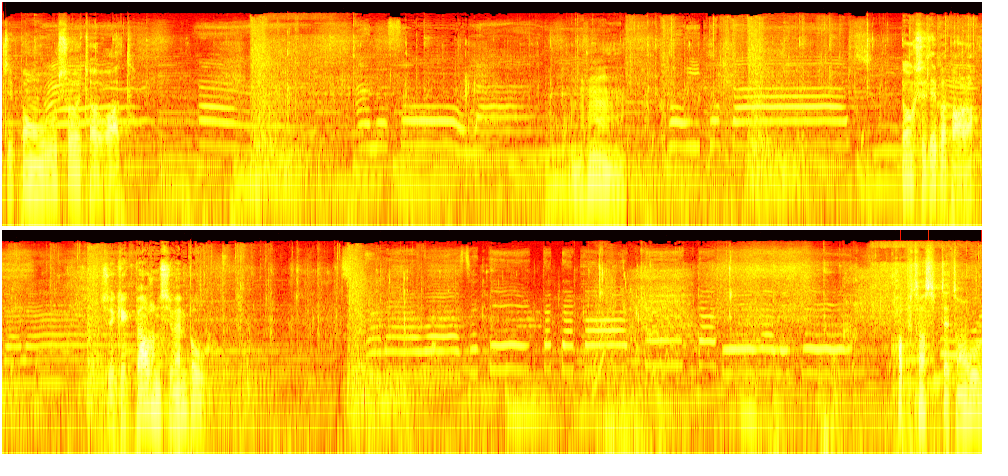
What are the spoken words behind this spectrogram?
C'est pas en haut, ça va être à droite. Mhm. Donc c'était pas par là. C'est quelque part, je ne sais même pas où. Oh putain, c'est peut-être en haut.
